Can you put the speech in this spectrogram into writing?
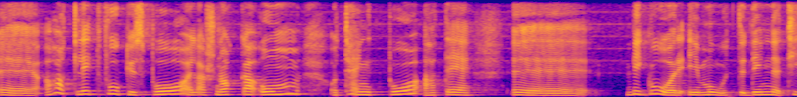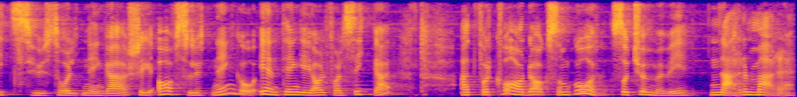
eh, hatt litt fokus på, eller snakka om og tenkt på at det, eh, vi går imot denne tidshusholdningas avslutning, og én ting er iallfall sikker, at for hver dag som går, så kommer vi nærmere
